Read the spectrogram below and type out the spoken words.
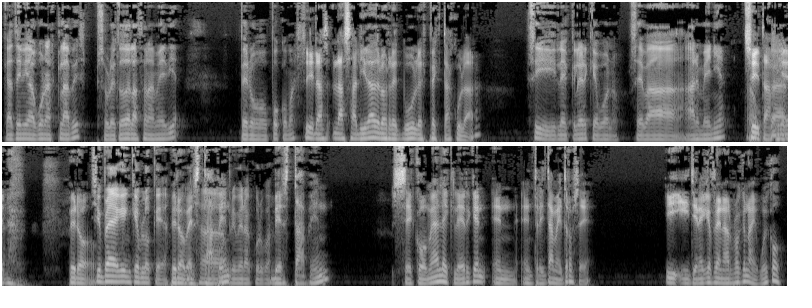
que ha tenido algunas claves, sobre todo en la zona media, pero poco más. Sí, la, la salida de los Red Bull espectacular. Sí, Leclerc que bueno, se va a Armenia. a Sí, buscar- también. Pero, Siempre hay alguien que bloquea. pero Verstappen, primera curva. Verstappen se come a Leclerc en, en, en 30 metros, ¿eh? Y, y tiene que frenar porque no hay hueco.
